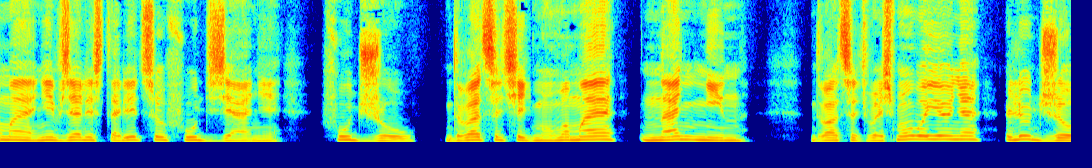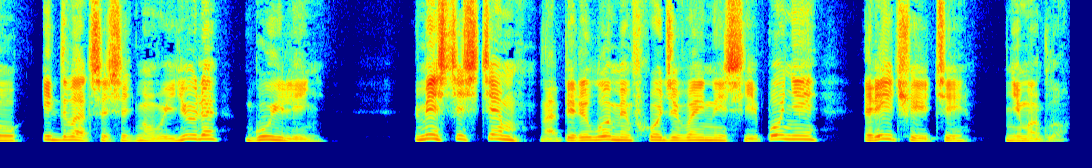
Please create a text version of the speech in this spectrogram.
мая они взяли столицу Фудзяни, Фуджоу, 27 мая — Наннин, 28 июня — Люджоу и 27 июля — Гуйлинь. Вместе с тем, о переломе в ходе войны с Японией речи идти не могло.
